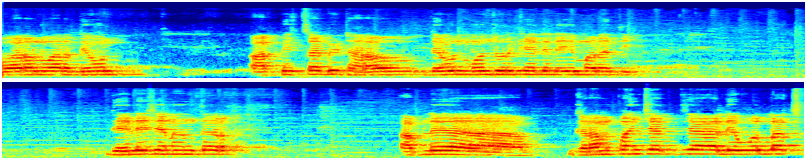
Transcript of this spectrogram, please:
वारंवार देऊन ऑफिसचा बी ठराव देऊन मंजूर केलेल्या इमारती. दिल्याच्या नंतर आपल्या ग्रामपंचायतच्या लेवललाच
